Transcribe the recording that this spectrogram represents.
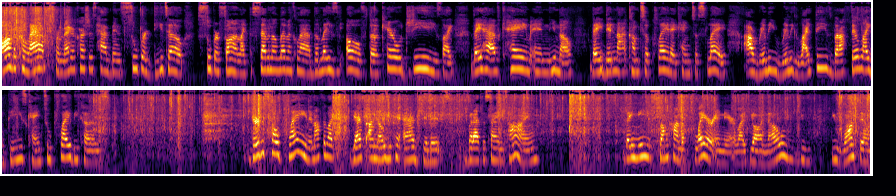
all the collabs for Mega Crushes have been super detailed, super fun. Like the 7-Eleven collab, the Lazy Oaf, the Karol G's. Like they have came and, you know, they did not come to play. They came to slay. I really, really like these, but I feel like these came to play because they're just so plain. And I feel like, yes, I know you can add Jibbitz, but at the same time, they need some kind of flair in there. Like y'all know, you you want them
